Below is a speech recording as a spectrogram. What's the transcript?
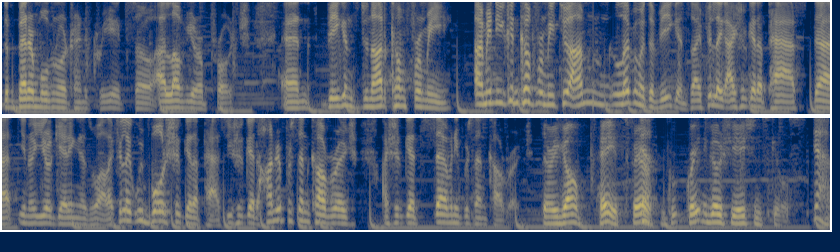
the better movement we're trying to create? So I love your approach. And vegans do not come for me. I mean, you can come for me too. I'm living with a vegan, so I feel like I should get a pass that you know you're getting as well. I feel like we both should get a pass. You should get 100% coverage. I should get 70% coverage. There you go. Hey, it's fair. G- Great negotiation skills. Yeah,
